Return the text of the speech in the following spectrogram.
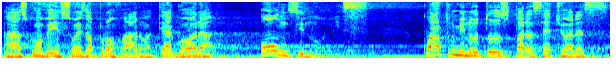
as convenções aprovaram até agora 11 nomes. Quatro minutos para sete horas.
